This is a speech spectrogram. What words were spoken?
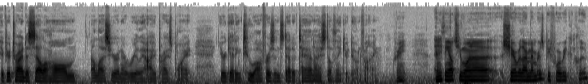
if you're trying to sell a home, unless you're in a really high price point, you're getting two offers instead of ten. I still think you're doing fine. Great. Anything else you want to share with our members before we conclude?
